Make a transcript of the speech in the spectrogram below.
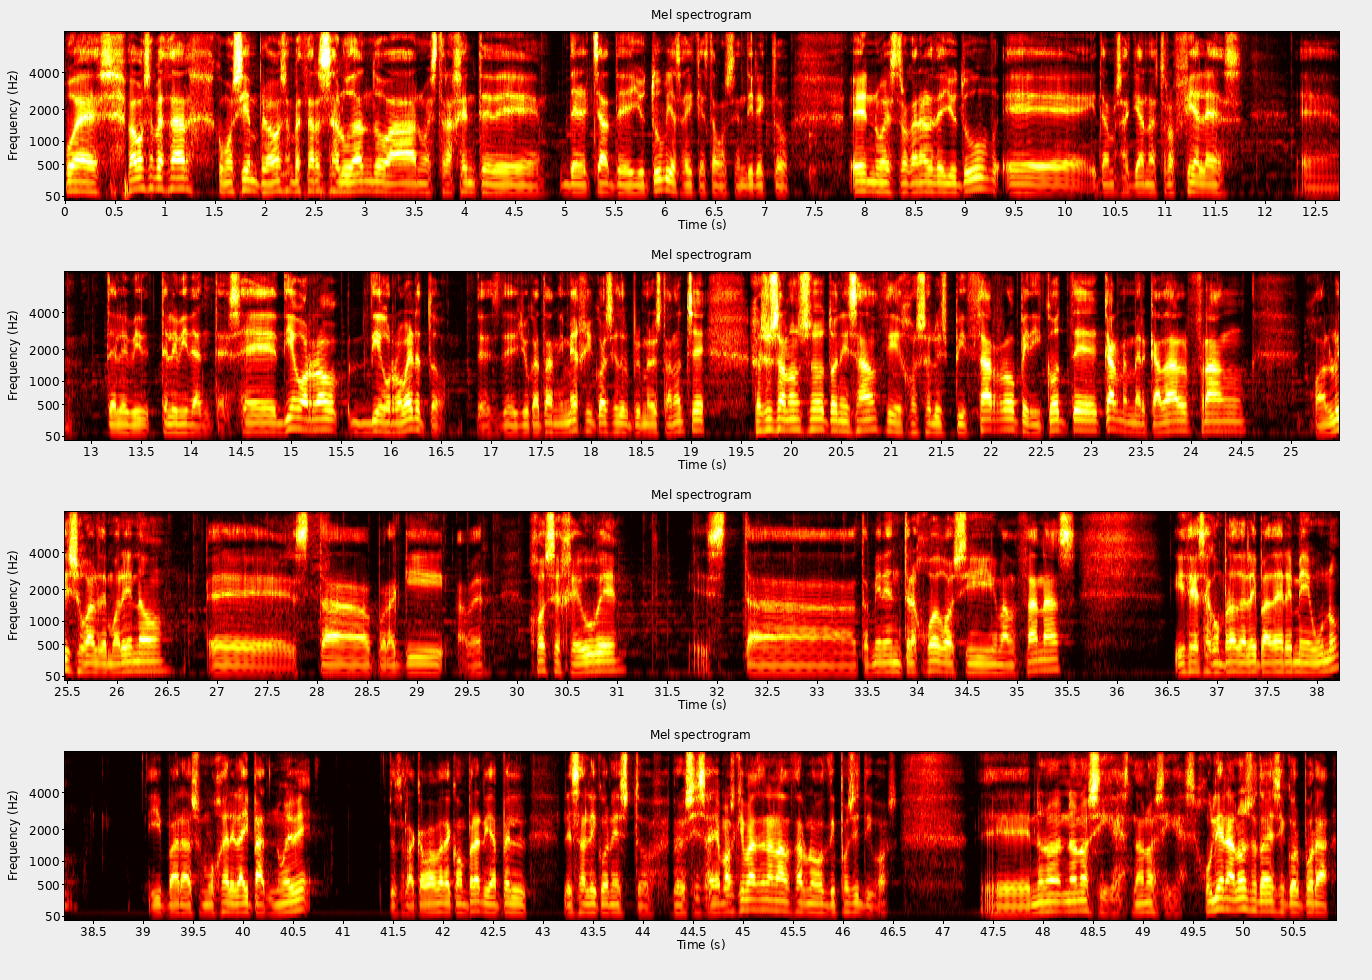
Pues vamos a empezar, como siempre, vamos a empezar saludando a nuestra gente del chat de YouTube. Ya sabéis que estamos en directo en nuestro canal de YouTube eh, y tenemos aquí a nuestros fieles eh, televidentes. Eh, Diego, Diego Roberto, desde Yucatán y México, ha sido el primero esta noche. Jesús Alonso, Tony Sanz y José Luis Pizarro, Pericote, Carmen Mercadal, Fran, Juan Luis Ugal de Moreno, está por aquí, a ver, José GV. Está también entre juegos y manzanas. dice que se ha comprado el iPad Air M1 y para su mujer el iPad 9, que se lo acababa de comprar y Apple le sale con esto. Pero si sabemos que iban a lanzar nuevos dispositivos. Eh, no, no, no nos sigues, no nos sigues. Julián Alonso también se incorpora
